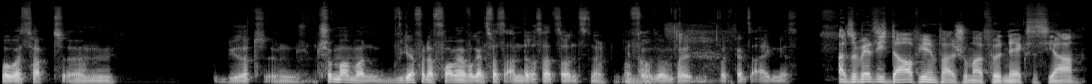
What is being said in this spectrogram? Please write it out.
Wo ihr was habt, ähm, wie gesagt, ähm, schon mal wieder von der Form her wo ganz was anderes als sonst, ne? Genau. Auf was ganz eigenes. Also wer sich da auf jeden Fall schon mal für nächstes Jahr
